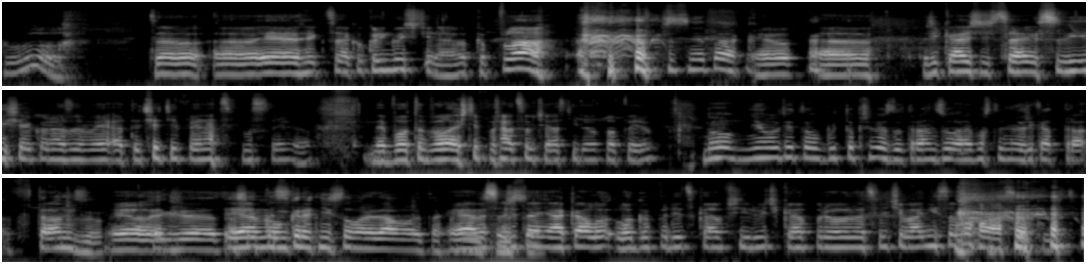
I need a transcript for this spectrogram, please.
Cool. To uh, je řekce jako klingoština, jo? Kapla. Přesně tak. Jo, uh, říkáš, že se svíš jako na zemi a teče ti pěna z pusy, jo? Nebo to bylo ještě pořád součástí toho papíru? No, mělo ti to buď to přivez do tranzu, anebo jste měl říkat tra- v tranzu. Jo, Takže asi mysl- konkrétní slova nedávali tak. Já myslím, že to je nějaká lo- logopedická příručka pro nacvičování samohlásek.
